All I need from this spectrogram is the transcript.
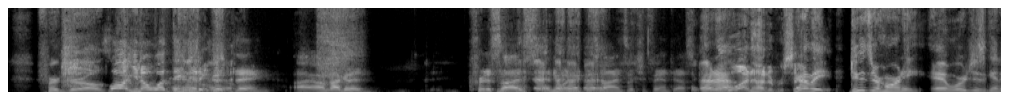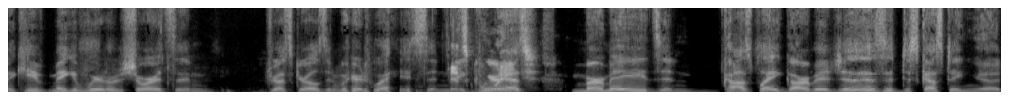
for girls. Well, you know what? They did a good thing. I, I'm not going to criticize anyone who designed such a fantastic. I don't know. One hundred percent. Apparently, dudes are horny, and we're just gonna keep making weirdo shorts and dress girls in weird ways and It's make weird ass mermaids and cosplay garbage. This is a disgusting, uh,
